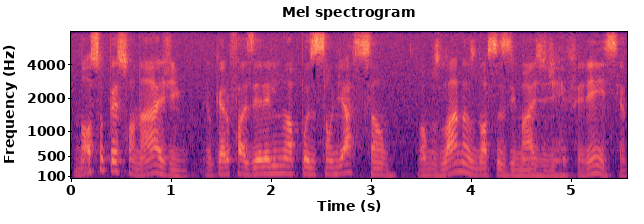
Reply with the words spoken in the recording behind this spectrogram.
Nosso personagem, eu quero fazer ele numa posição de ação. Vamos lá nas nossas imagens de referência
